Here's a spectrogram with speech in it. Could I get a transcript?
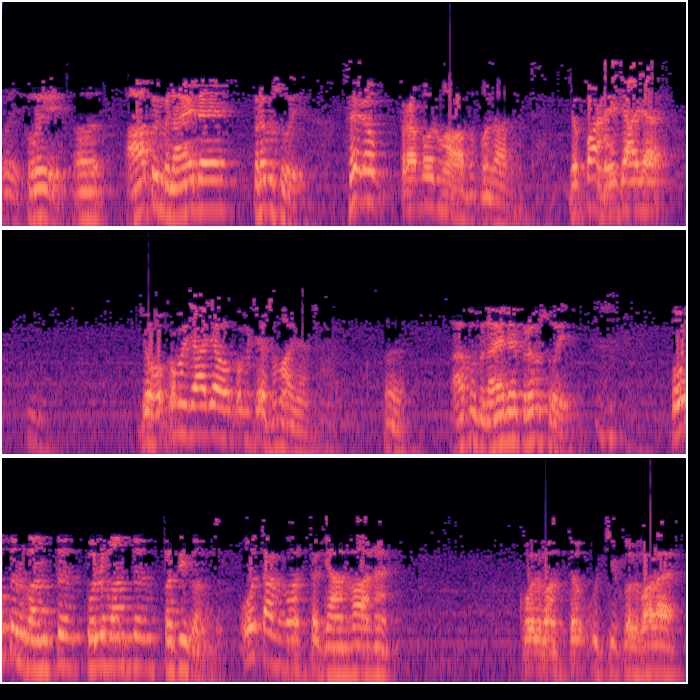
ਹੋਏ। ਆਪ ਮਿਲਾਏ ਲੈ ਪ੍ਰਭ ਸੋਏ। ਫਿਰ ਉਹ ਪ੍ਰਭੂ ਨੂੰ ਆਪ ਬੁਲਾ ਲੈਂਦਾ ਜੋ ਭਾਣੇ ਜਾ ਜਾ ਜੋ ਹੁਕਮ ਜਾ ਜਾ ਹੁਕਮ ਚ ਸਮਾ ਜਾਂਦਾ ਆਪ ਮਿਲਾਏ ਲੈ ਪ੍ਰਭ ਸੋਏ। ਉਹ ਤੁਰਵੰਤ ਕੁਲਵੰਤ ਪਤੀਵੰਤ। ਉਹ ਧਨਵੰਤ ਗਿਆਨਵਾਨ ਹੈ। ਕੁਲਵੰਤ ਉੱਚੀ ਕੁਲ ਵਾਲਾ ਹੈ।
